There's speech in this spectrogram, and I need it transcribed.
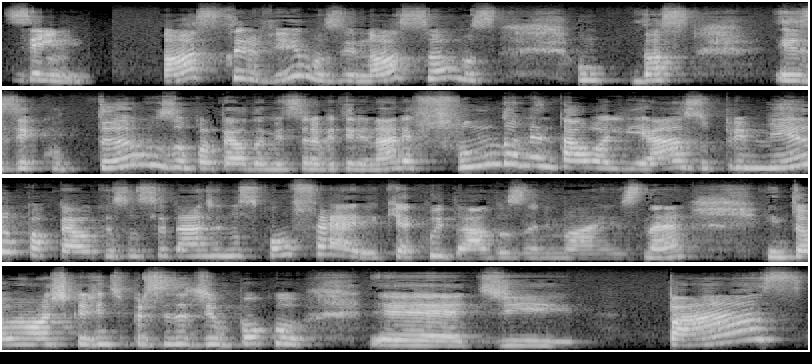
Sim. Nós servimos e nós somos, um, nós executamos o papel da medicina veterinária, é fundamental, aliás, o primeiro papel que a sociedade nos confere, que é cuidar dos animais, né? Então, eu acho que a gente precisa de um pouco é, de paz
